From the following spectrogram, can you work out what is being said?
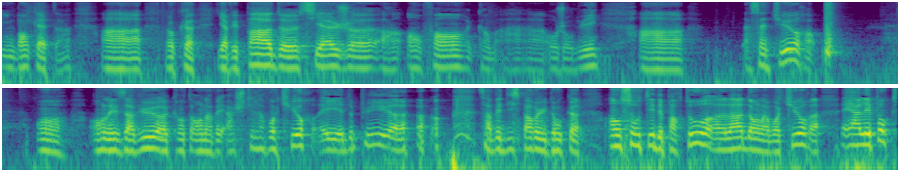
une banquette. Hein. Euh, donc, il n'y avait pas de siège enfant comme aujourd'hui. la ceinture, on, les a vus quand on avait acheté la voiture et depuis, ça avait disparu. Donc, on sautait de partout, là, dans la voiture. Et à l'époque,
